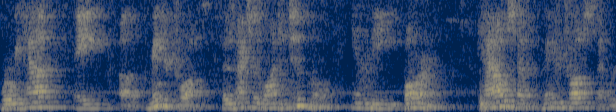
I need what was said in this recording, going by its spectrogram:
where we have a uh, manger trough that is actually longitudinal in the barn. Cows have major troughs that were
